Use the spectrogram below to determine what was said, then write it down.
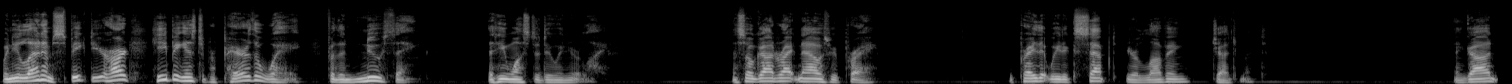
when you let Him speak to your heart, He begins to prepare the way for the new thing that He wants to do in your life. And so, God, right now, as we pray, we pray that we'd accept your loving judgment. And God,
